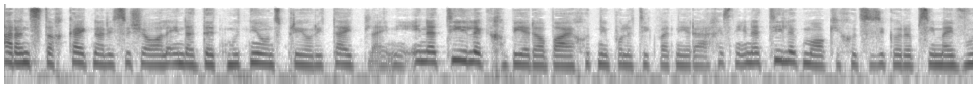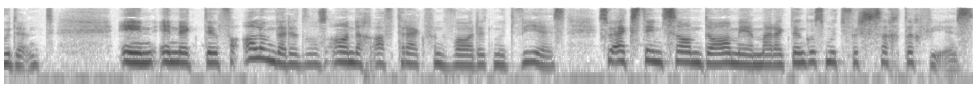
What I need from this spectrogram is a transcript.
ernstig kyk na die sosiale en dat dit moet nie ons prioriteit bly nie. En natuurlik gebeur daar baie goed in die politiek wat nie reg is nie. En natuurlik maak jy goed soos die korrupsie my woedend. En en ek dink veral omdat dit ons aandag aftrek van waar dit moet wees. So ek stem saam daarmee, maar ek dink ons moet versigtig wees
